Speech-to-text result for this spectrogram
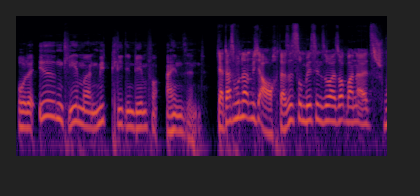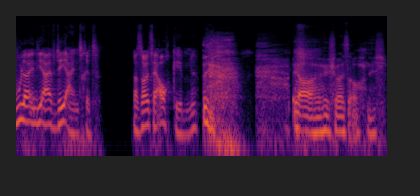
oder irgendjemand Mitglied in dem Verein sind. Ja, das wundert mich auch. Das ist so ein bisschen so, als ob man als Schwuler in die AfD eintritt. Das soll es ja auch geben, ne? Ja, ich weiß auch nicht.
